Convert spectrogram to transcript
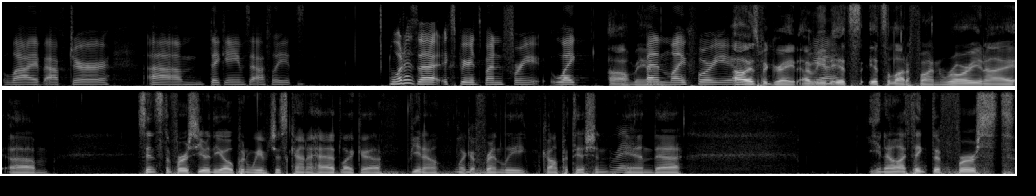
live after um, the games athletes. What has that experience been for you? Like, oh man. been like for you? Oh, it's been great. I mean, it's it's a lot of fun. Rory and I, um, since the first year of the Open, we've just kind of had like a you know like a Mhm. friendly competition, Right. and uh, you know, I think the first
